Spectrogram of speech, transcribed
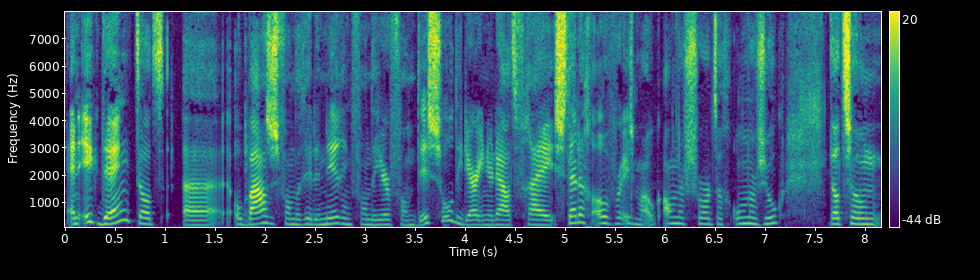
En ik denk dat uh, op basis van de redenering van de heer Van Dissel, die daar inderdaad vrij stellig over is, maar ook andersoortig onderzoek, dat zo'n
